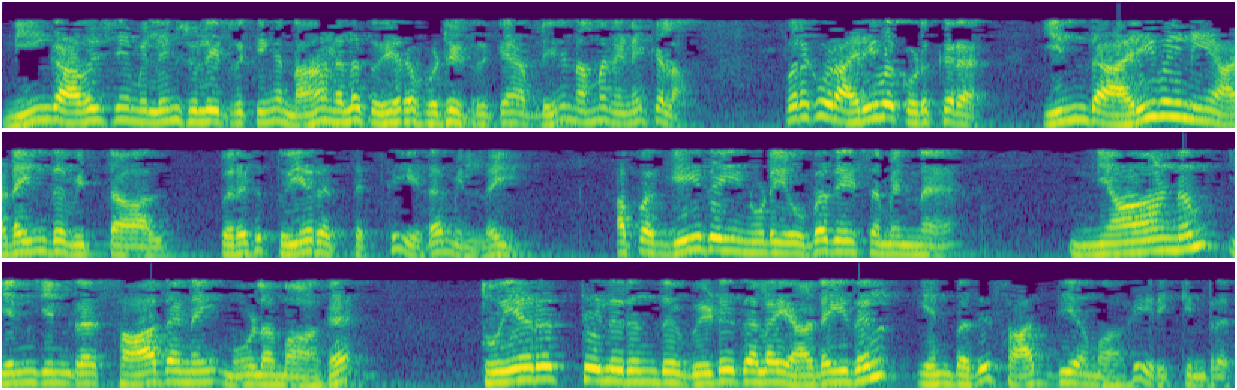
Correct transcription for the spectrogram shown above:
நீங்க அவசியம் இல்லைன்னு சொல்லிட்டு இருக்கீங்க நான் நல்லா துயரப்பட்டு இருக்கேன் அப்படின்னு நம்ம நினைக்கலாம். பிறகு ஒரு அறிவை கொடுக்கிற இந்த அறிவை நீ அடைந்து விட்டால் பிறகு துயரத்திற்கு இடமில்லை. அப்ப கீதையினுடைய உபதேசம் என்ன? ஞானம் என்கின்ற சாதனை மூலமாக துயரத்திலிருந்து விடுதலை அடைதல் என்பது சாத்தியமாக இருக்கின்றது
